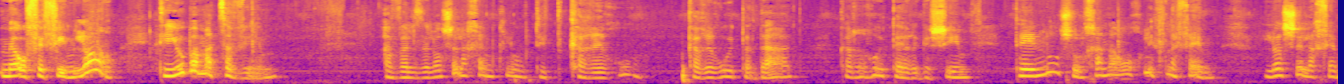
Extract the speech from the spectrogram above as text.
מעופפים, לא. תהיו במצבים, אבל זה לא שלכם כלום, תתקררו. קררו את הדעת, קררו את הרגשים, תהנו, שולחן ערוך לפניכם. לא שלכם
